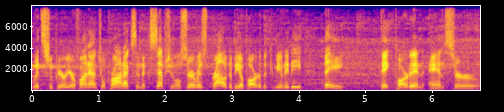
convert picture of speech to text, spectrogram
with superior financial products and exceptional service. Proud to be a part of the community they take part in and serve.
